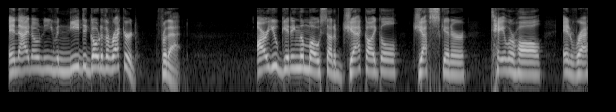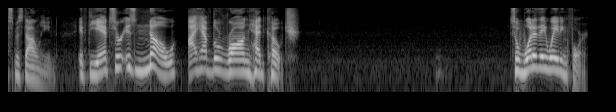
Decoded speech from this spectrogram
And I don't even need to go to the record for that. Are you getting the most out of Jack Eichel, Jeff Skinner, Taylor Hall, and Rasmus Dahlin? If the answer is no, I have the wrong head coach. So what are they waiting for?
